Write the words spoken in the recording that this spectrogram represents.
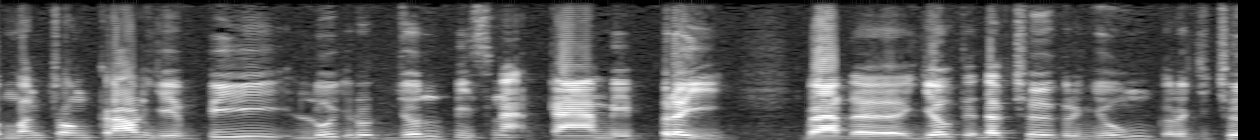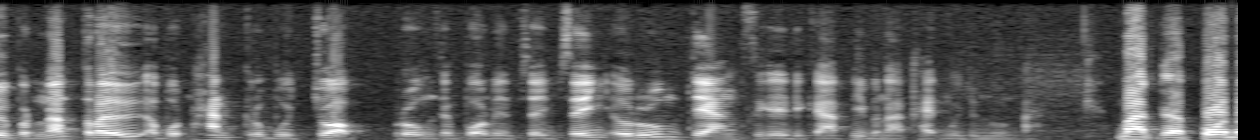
ដំណឹងចុងក្រោយនិយាយអំពីលួចរថយន្តពីស្នាក់ការមេព្រៃបាទយកទៅដឹកឈើក្រញូងក៏ដូចជាឈើប្រណិតត្រូវអាវុធហត្ថក្របួយជាប់ព្រមទាំងព័ត៌មានផ្សេងផ្សេងរួមទាំងសេចក្តីរាយការណ៍ពីបណ្ដាខេត្តមួយចំនួនបាទបាទព័ត៌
